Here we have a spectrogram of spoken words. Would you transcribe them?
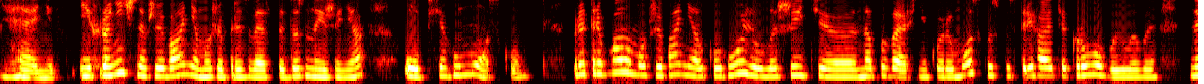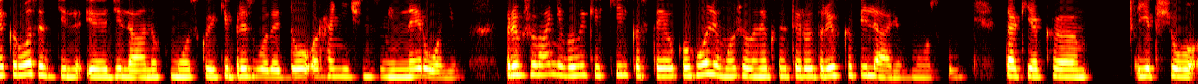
генів, і хронічне вживання може призвести до зниження обсягу мозку. При тривалому вживанні алкоголю лежить е, на поверхні кори мозку, спостерігаються крововиливи, некрози е, ділянок мозку, які призводять до органічних змін нейронів. При вживанні великих кількостей алкоголю може виникнути розрив капілярів мозку, так як якщо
